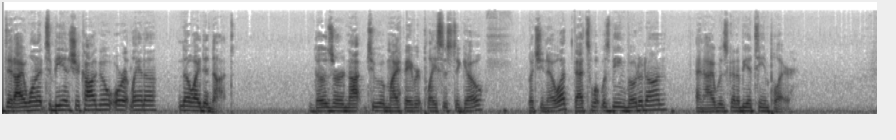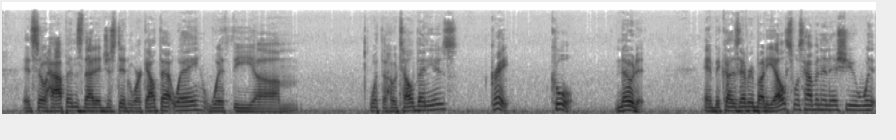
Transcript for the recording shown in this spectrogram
did I want it to be in Chicago or Atlanta? No, I did not. Those are not two of my favorite places to go. But you know what? That's what was being voted on, and I was going to be a team player. It so happens that it just didn't work out that way with the um, with the hotel venues. Great, Cool. Noted. And because everybody else was having an issue with,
